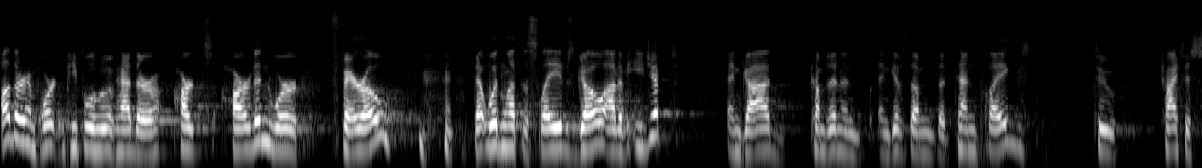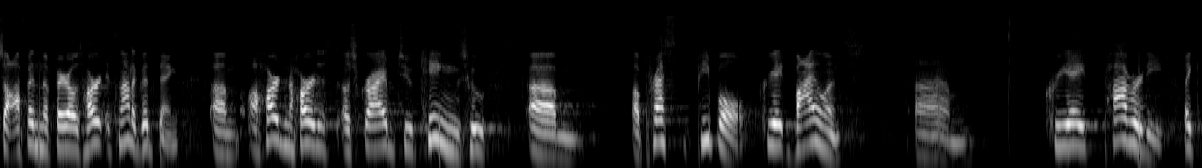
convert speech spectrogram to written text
Other important people who have had their hearts hardened were Pharaoh, that wouldn't let the slaves go out of Egypt, and God comes in and, and gives them the 10 plagues to try to soften the Pharaoh's heart. It's not a good thing. Um, a hardened heart is ascribed to kings who um, oppress people, create violence, um, create poverty. Like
